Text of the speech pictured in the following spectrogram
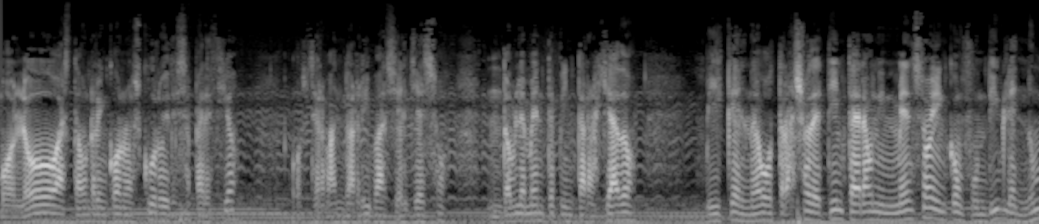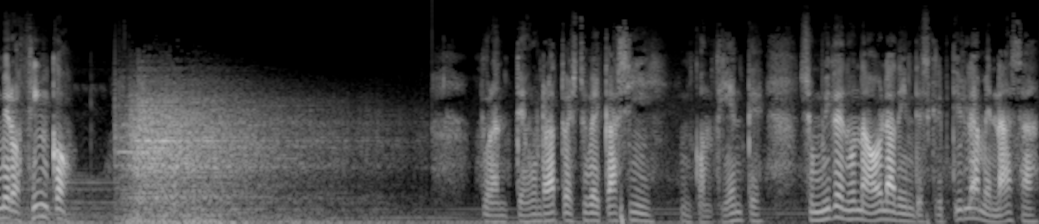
voló hasta un rincón oscuro y desapareció. Observando arriba hacia el yeso, doblemente pintarrajeado, vi que el nuevo trazo de tinta era un inmenso e inconfundible número 5. Durante un rato estuve casi inconsciente, sumido en una ola de indescriptible amenaza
